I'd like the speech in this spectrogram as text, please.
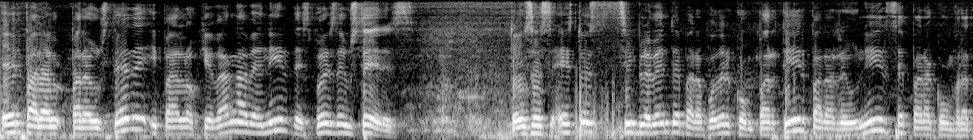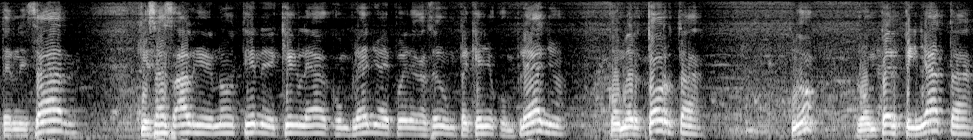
es para, para ustedes y para los que van a venir después de ustedes. Entonces, esto es simplemente para poder compartir, para reunirse, para confraternizar. Quizás alguien no tiene quien le haga cumpleaños, ahí pueden hacer un pequeño cumpleaños, comer torta, ¿no? Romper piñata.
